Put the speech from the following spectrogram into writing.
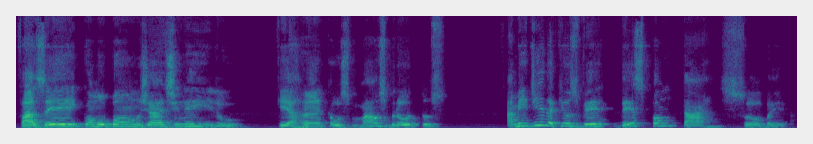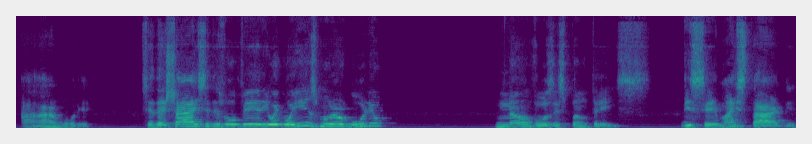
Fazei como bom jardineiro que arranca os maus brotos à medida que os vê despontar sobre a árvore. Se deixais se desenvolver o egoísmo e o orgulho, não vos espanteis de ser mais tarde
